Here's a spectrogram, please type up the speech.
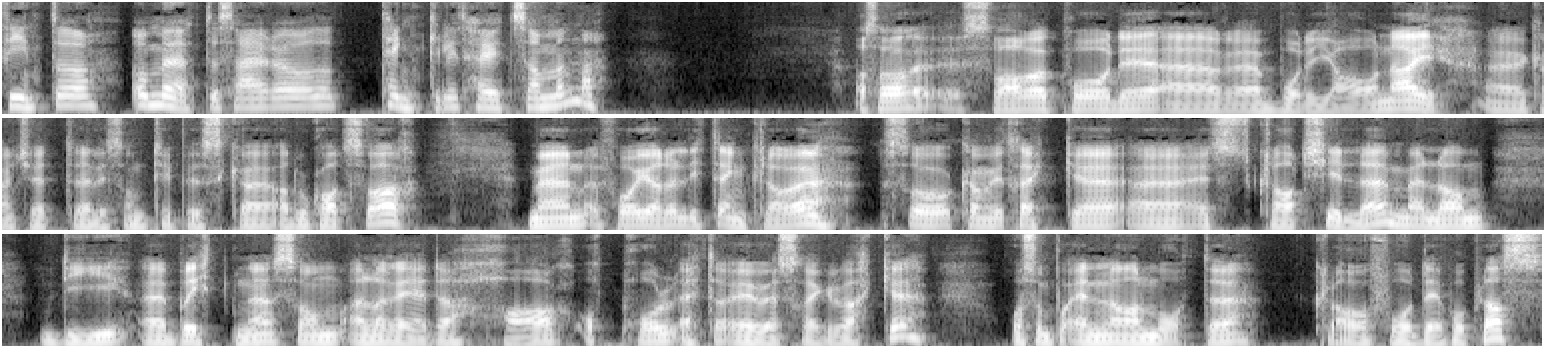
fint å, å møtes her og tenke litt høyt sammen, da. Altså, Svaret på det er eh, både ja og nei. Eh, kanskje et litt sånn typisk advokatsvar. Men for å gjøre det litt enklere, så kan vi trekke et klart skille mellom de britene som allerede har opphold etter EØS-regelverket, og som på en eller annen måte klarer å få det på plass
